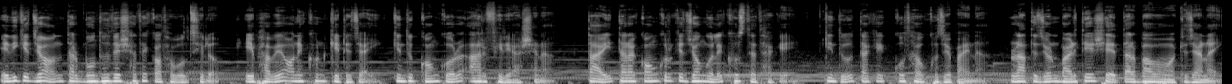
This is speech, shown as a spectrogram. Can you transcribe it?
এদিকে জন তার বন্ধুদের সাথে কথা বলছিল। এভাবে অনেকক্ষণ কেটে যায়, কিন্তু কঙ্কর আর ফিরে আসে না। তাই তারা কঙ্করকে জঙ্গলে খুঁজতে থাকে, কিন্তু তাকে কোথাও খুঁজে পায় না। রাতে জন বাড়িতে এসে তার বাবা মাকে জানায়।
